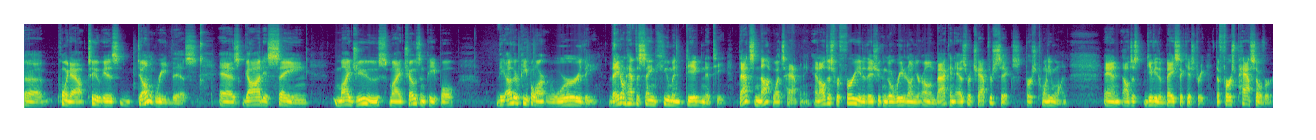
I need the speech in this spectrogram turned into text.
uh, point out too is don't read this as God is saying, My Jews, my chosen people, the other people aren't worthy. They don't have the same human dignity. That's not what's happening. And I'll just refer you to this. You can go read it on your own. Back in Ezra chapter 6, verse 21. And I'll just give you the basic history. The first Passover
